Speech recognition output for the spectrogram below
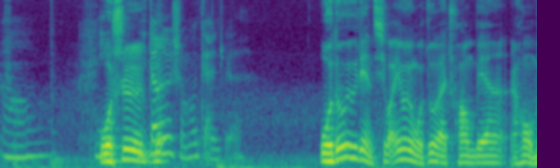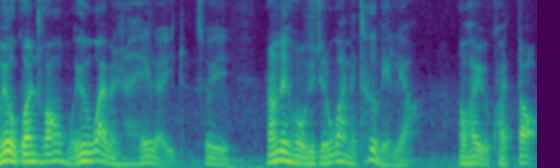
的时候，嗯我是你当时什么感觉？我都有点奇怪，因为我坐在窗边，然后我没有关窗户，因为外面是黑的一直，所以然后那会儿我就觉得外面特别亮，然后我还以为快到了，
